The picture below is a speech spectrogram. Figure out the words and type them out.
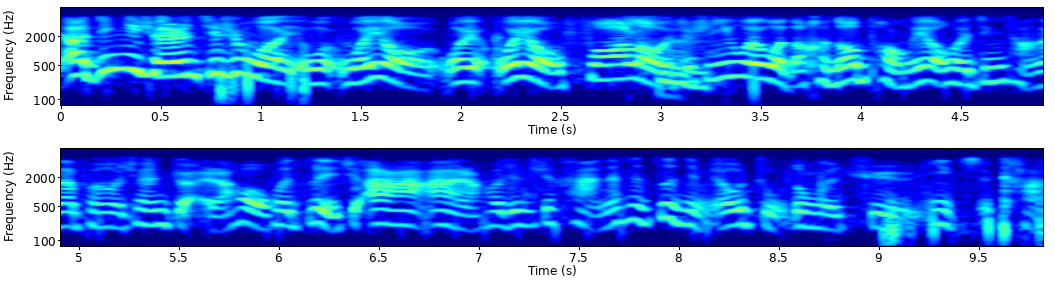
《经济学人》其实我我我有我有我有 follow，是就是因为我的很多朋友会经常在朋友圈转，然后我会自己去按按按，然后就去看，但是自己没有主动的去一直看。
